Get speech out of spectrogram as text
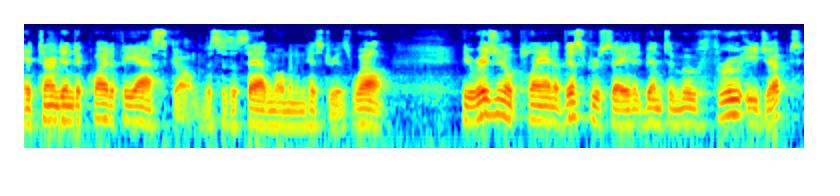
It turned into quite a fiasco. This is a sad moment in history as well. The original plan of this crusade had been to move through Egypt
